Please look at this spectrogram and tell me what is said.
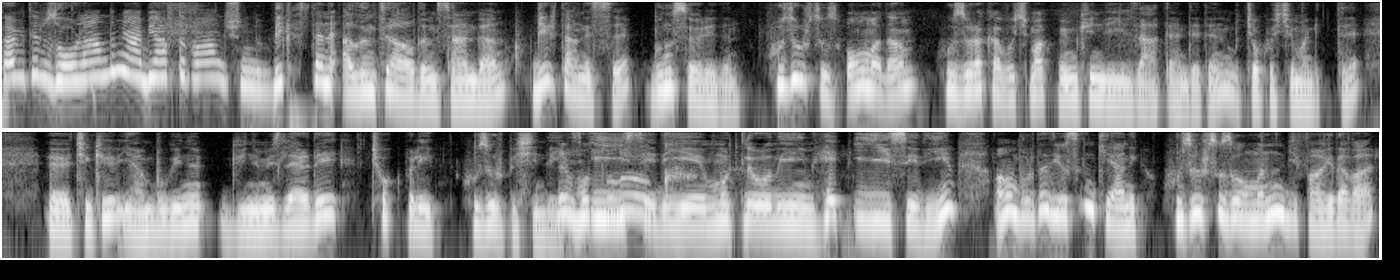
tabii tabii zorlandım yani bir hafta falan düşündüm. Birkaç tane alıntı aldım senden. Bir tanesi bunu söyledin. Huzursuz olmadan huzura kavuşmak mümkün değil zaten dedin. Bu çok hoşuma gitti. E, çünkü yani bugün günümüzlerde çok böyle huzur peşindeyiz. Mutluluk. İyi hissedeyim, mutlu olayım, hep iyi hissedeyim. Ama burada diyorsun ki yani huzursuz olmanın bir fayda var.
